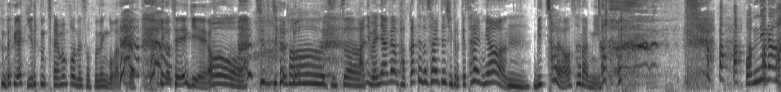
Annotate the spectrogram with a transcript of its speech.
내가 이름 잘못 보내서 보낸 것 같아. 이거 제 얘기예요. 어. 진짜로. 아, 진짜. 아니 왜냐면 바깥에서 살듯이 그렇게 살면 음. 미쳐요 사람이. 언니랑 한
